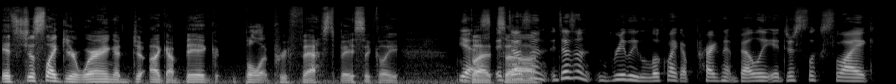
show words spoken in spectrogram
it's just like you're wearing a like a big bulletproof vest basically. Yes, But, it uh, doesn't it doesn't really look like a pregnant belly. It just looks like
